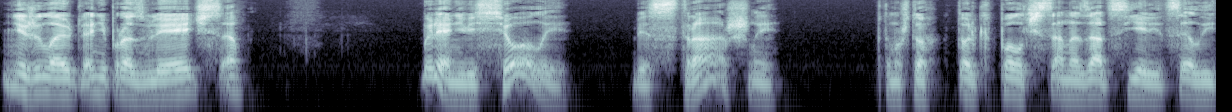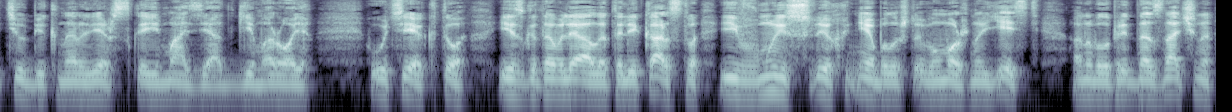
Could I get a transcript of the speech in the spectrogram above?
не желают ли они поразвлечься. Были они веселые, бесстрашные, потому что только полчаса назад съели целый тюбик норвежской мази от геморроя. У тех, кто изготовлял это лекарство, и в мыслях не было, что его можно есть, оно было предназначено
